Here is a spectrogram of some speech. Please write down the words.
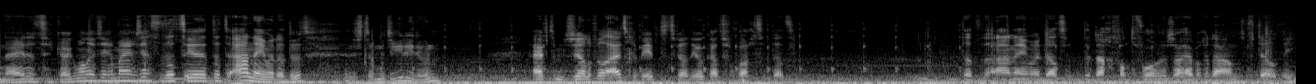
Nee, dat, de keukenman heeft tegen mij gezegd dat, uh, dat de aannemer dat doet. Dus dat moeten jullie doen. Hij heeft hem zelf wel uitgewipt, terwijl hij ook had verwacht dat, dat de aannemer dat de dag van tevoren zou hebben gedaan. Dat vertelde hij.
